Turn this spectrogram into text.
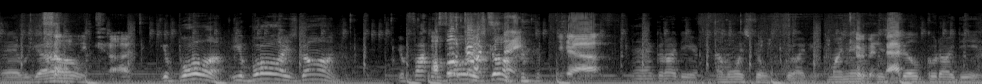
There we go. Oh my god. Your baller! Your baller is gone! Your fucking Oh, baller is gone! sake! Yeah. yeah, good idea. I'm always filled with good ideas. My name is bad. Good Idea.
